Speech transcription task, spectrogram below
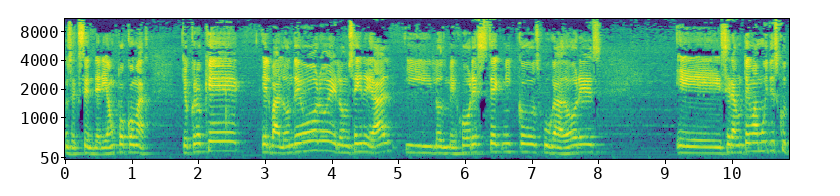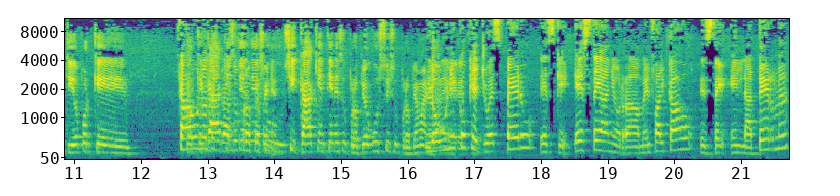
nos extendería un poco más. Yo creo que el balón de oro, el once ideal y los mejores técnicos, jugadores, eh, será un tema muy discutido porque cada uno tendrá su propia opinión. Sí, cada quien tiene su propio gusto y su propia manera. Lo único que yo espero es que este año Radamel Falcao esté en la terna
